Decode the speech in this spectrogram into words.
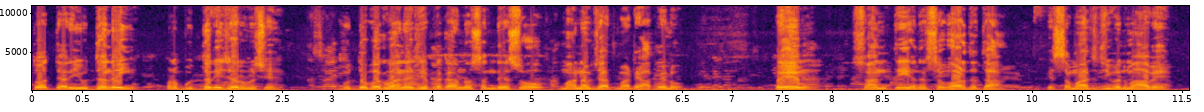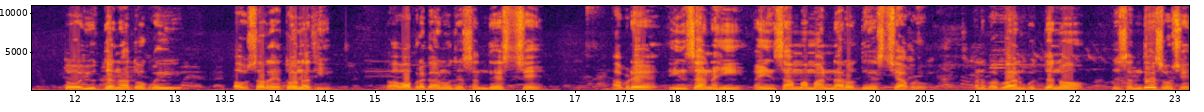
તો અત્યારે યુદ્ધ નહીં, પણ બુદ્ધની જરૂર છે. બુદ્ધ ભગવાને જે પ્રકારનો સંદેશો માનવ જાત માટે આપેલો, પ્રેમ, શાંતિ અને સૌહાર્દતા એ સમાજ જીવનમાં આવે, તો યુદ્ધના તો કોઈ અવસર રહેતો નથી. તો આવા પ્રકારનો જે સંદેશ છે, આપણે હિંસા નહીં, અહિંસામાં માનનારો દેશ છે આપણો. અને ભગવાન બુદ્ધનો જે સંદેશો છે,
